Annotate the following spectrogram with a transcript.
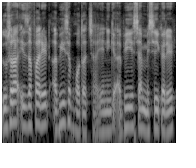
दूसरा इस दफ़ा रेट अभी से बहुत अच्छा है, यानी कि अभी इस टाइम मिस्री का रेट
